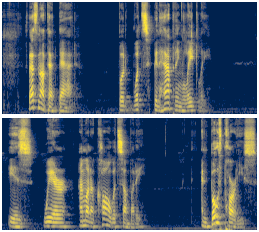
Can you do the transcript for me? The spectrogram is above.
So That's not that bad. But what's been happening lately is where I'm on a call with somebody, and both parties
